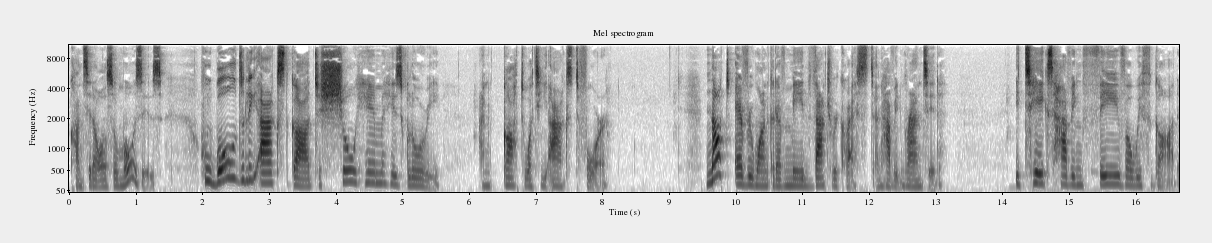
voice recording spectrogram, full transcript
Consider also Moses, who boldly asked God to show him his glory and got what he asked for. Not everyone could have made that request and have it granted. It takes having favor with God.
